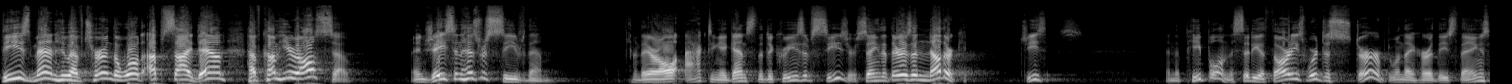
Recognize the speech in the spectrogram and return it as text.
These men who have turned the world upside down have come here also, and Jason has received them. And they are all acting against the decrees of Caesar, saying that there is another king, Jesus. And the people and the city authorities were disturbed when they heard these things,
